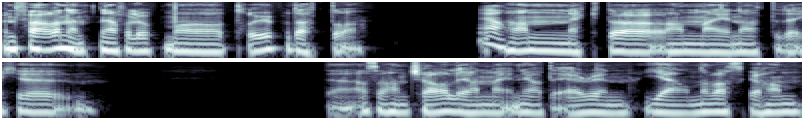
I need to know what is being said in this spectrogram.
Men faren endte iallfall opp med å tro på dattera. Ja. Han nekta, han mener at det ikke det, Altså, han Charlie han mener jo at Erin hjernevasker han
